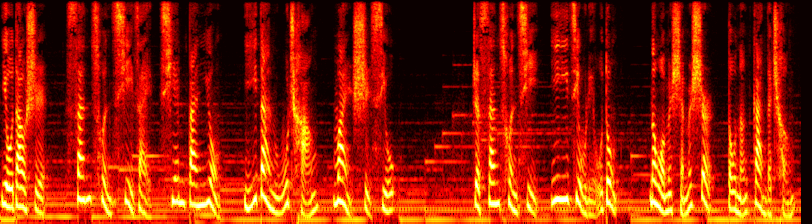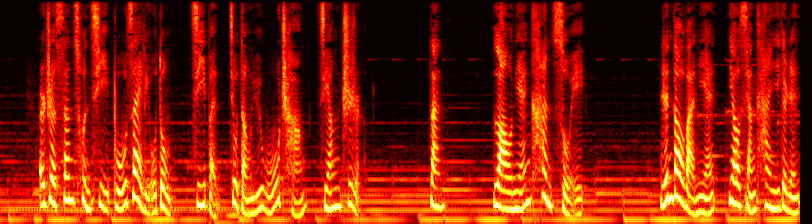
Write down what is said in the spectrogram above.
有道是：“三寸气在千般用，一旦无常，万事休。”这三寸气依旧流动，那我们什么事儿都能干得成；而这三寸气不再流动，基本就等于无常将至了。三，老年看嘴。人到晚年，要想看一个人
